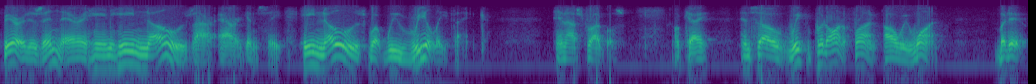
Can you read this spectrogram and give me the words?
Spirit is in there, and he, he knows our arrogancy. He knows what we really think in our struggles. Okay? And so we can put on a front all we want, but it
